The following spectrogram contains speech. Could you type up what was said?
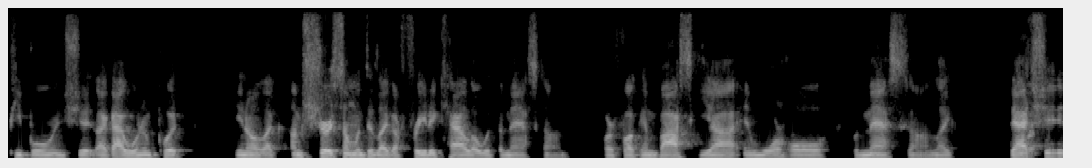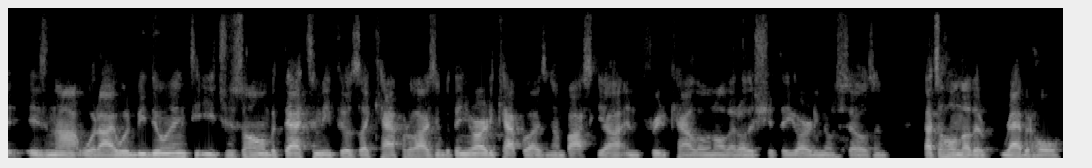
people and shit. Like I wouldn't put, you know, like I'm sure someone did like a Frida Kahlo with the mask on, or fucking Basquiat and Warhol with masks on. Like that shit is not what I would be doing to each his own, but that to me feels like capitalizing. But then you're already capitalizing on Basquiat and Frida Kahlo and all that other shit that you already know sells, and that's a whole nother rabbit hole.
